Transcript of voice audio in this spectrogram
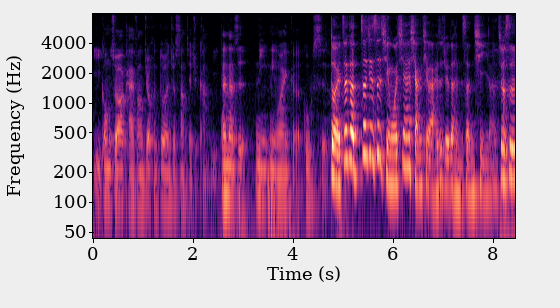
移工说要开放，就很多人就上街去抗议，但那是另另外一个故事。对这个这件事情，我现在想起来还是觉得很生气了，就是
